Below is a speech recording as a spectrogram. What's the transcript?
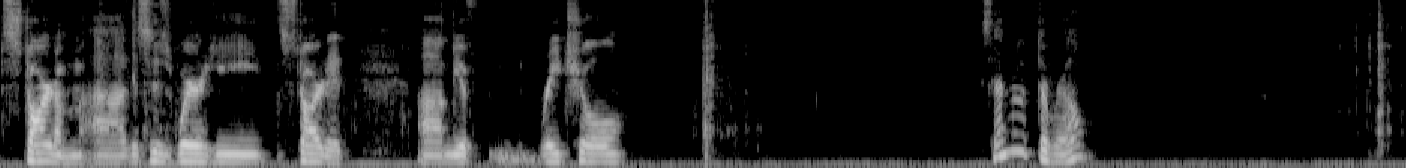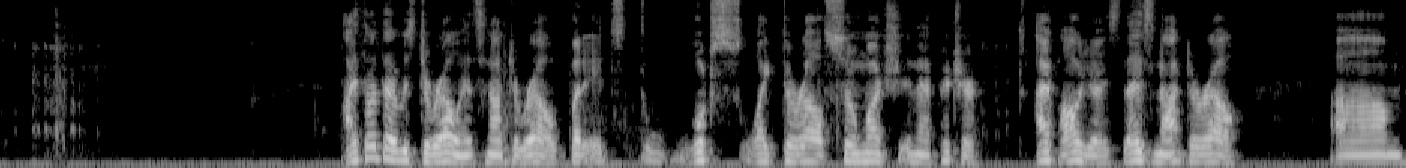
stardom. Uh, this is where he started. Um, you have Rachel. Is that not Darrell? I thought that was Darrell, and it's not Darrell, but it looks like Darrell so much in that picture. I apologize. That is not Darrell. Um,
